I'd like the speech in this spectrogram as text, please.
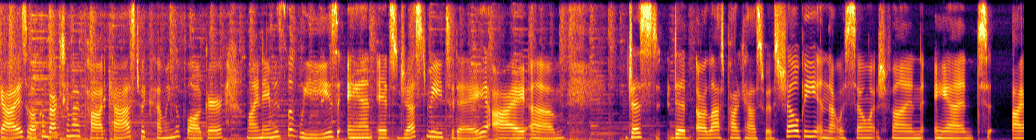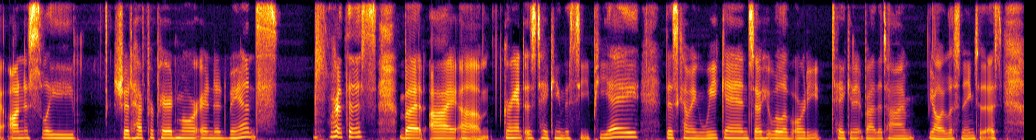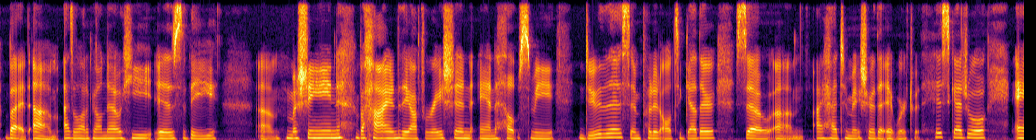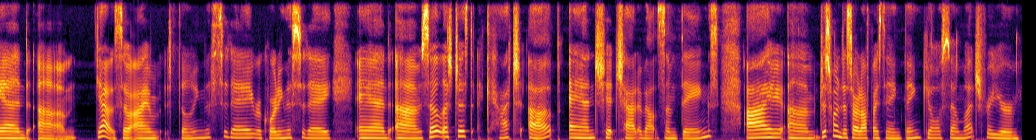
guys. Welcome back to my podcast, Becoming a Blogger. My name is Louise, and it's just me today. I um, just did our last podcast with Shelby, and that was so much fun. And I honestly should have prepared more in advance for this, but I um, Grant is taking the CPA this coming weekend, so he will have already taken it by the time y'all are listening to this. But um, as a lot of y'all know, he is the um, machine behind the operation and helps me do this and put it all together. So um, I had to make sure that it worked with his schedule and um, yeah, so I'm filming this today, recording this today. And um, so let's just catch up and chit chat about some things. I um, just wanted to start off by saying thank y'all so much for your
